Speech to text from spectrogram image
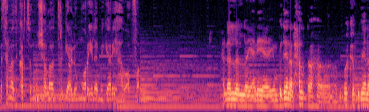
مثل ما ذكرت إن شاء الله ترجع الأمور إلى مجاريها وأفضل. إحنا يعني يوم بدينا الحلقة أبو بكر بدينا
